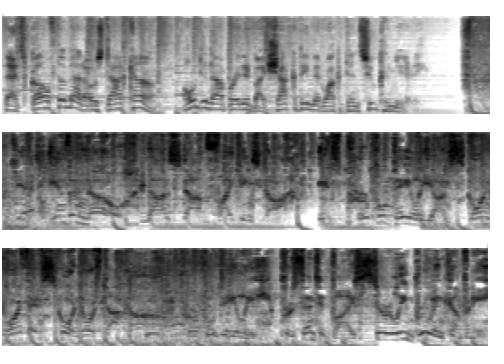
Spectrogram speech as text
That's golfthemeadows.com. Owned and operated by Shakopee Mdewakanton Sioux Community. Get in the know. Nonstop Vikings talk. It's Purple Daily on Score North and ScoreNorth.com. Purple Daily, presented by Surly Brewing Company.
